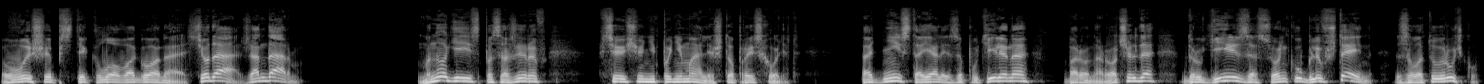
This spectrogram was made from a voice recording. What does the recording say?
вышиб стекло вагона. «Сюда, жандарм!» Многие из пассажиров все еще не понимали, что происходит. Одни стояли за Путилина, барона Ротшильда, другие за Соньку Блюфштейн, золотую ручку.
